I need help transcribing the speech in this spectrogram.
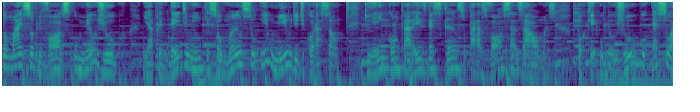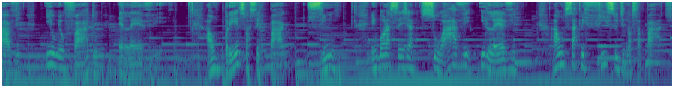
Tomai sobre vós o meu jugo e aprendei de mim que sou manso e humilde de coração, e encontrareis descanso para as vossas almas, porque o meu jugo é suave e o meu fardo é leve. Há um preço a ser pago Sim, embora seja suave e leve, há um sacrifício de nossa parte.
